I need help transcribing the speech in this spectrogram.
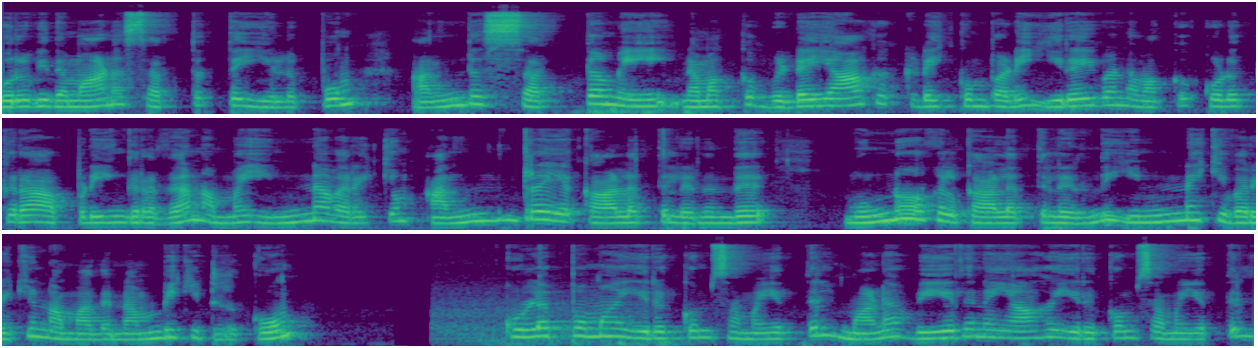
ஒரு விதமான சத்தத்தை எழுப்பும். அந்த சத்தமே நமக்கு விடையாக கிடைக்கும்படி இறைவன் நமக்கு கொடுக்குறா அப்படிங்கிறத நம்ம இன்ன வரைக்கும் அன்றைய காலத்திலிருந்து முன்னோர்கள் காலத்திலிருந்து இன்னைக்கு வரைக்கும் நம்ம அதை நம்பிக்கிட்டு இருக்கோம். குழப்பமாக இருக்கும் சமயத்தில் மன வேதனையாக இருக்கும் சமயத்தில்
